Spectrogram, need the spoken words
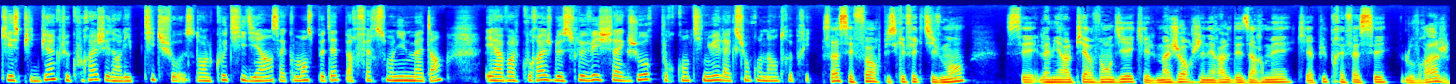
qui explique bien que le courage est dans les petites choses, dans le quotidien. Ça commence peut-être par faire son lit le matin et avoir le courage de se lever chaque jour pour continuer l'action qu'on a entreprise. Ça, c'est fort, puisqu'effectivement, c'est l'amiral Pierre Vendier, qui est le major général des armées, qui a pu préfacer l'ouvrage.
